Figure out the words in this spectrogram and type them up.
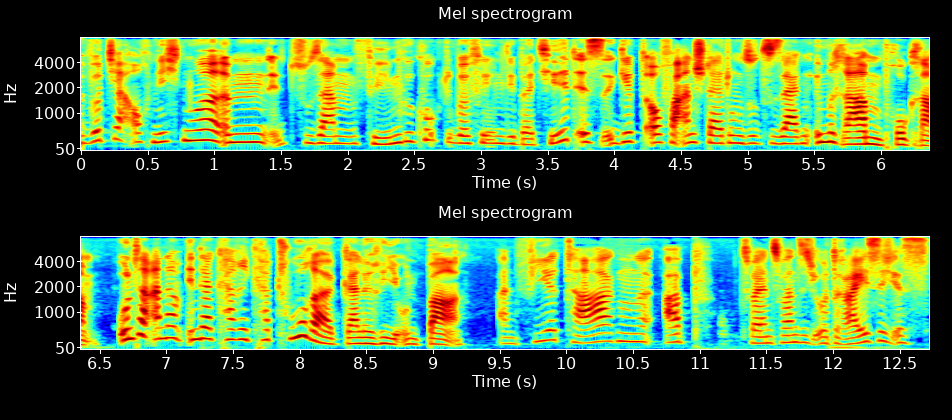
wird ja auch nicht nur ähm, zusammen Film geguckt, über Film debattiert. Es gibt auch Veranstaltungen sozusagen im Rahmenprogramm. Unter anderem in der Karikatura Galerie und Bar. An vier Tagen ab 22.30 Uhr ist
